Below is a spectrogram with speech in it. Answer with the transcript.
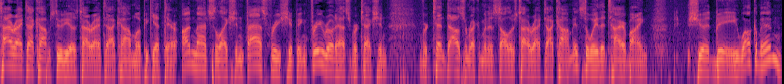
TireRack.com studios, TireRack.com, what you get there. Unmatched selection, fast free shipping, free road hazard protection, over 10,000 recommended installers, TireRack.com. It's the way that tire buying should be. Welcome in.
